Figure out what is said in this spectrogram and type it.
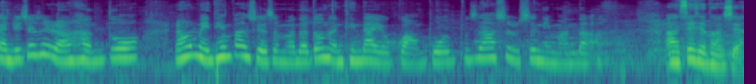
感觉就是人很多，然后每天放学什么的都能听到有广播，不知道是不是你们的？啊，谢谢同学。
